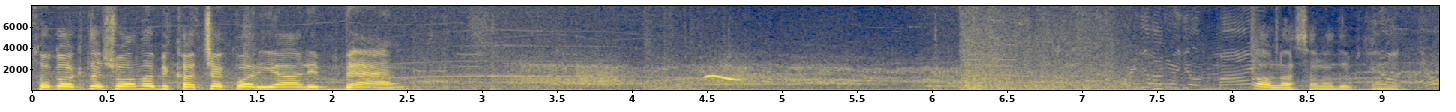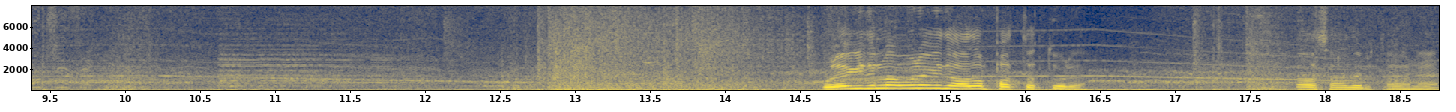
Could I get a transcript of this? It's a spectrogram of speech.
Sokakta şu anda bir kaçak var yani ben. Al lan sana da bir tane. Oraya gidin lan oraya gidin adam patlattı oraya. Al sana da bir tane.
